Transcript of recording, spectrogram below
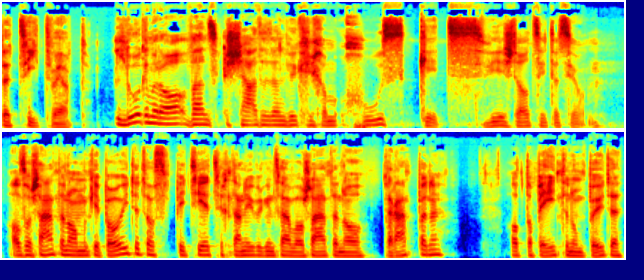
den Zeitwert. Schauen wir an, wenn es Schäden dann wirklich am Haus gibt. Wie ist da die Situation? Also Schäden am Gebäude, das bezieht sich dann übrigens auch an Schäden an Treppen, an Tapeten und Böden,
